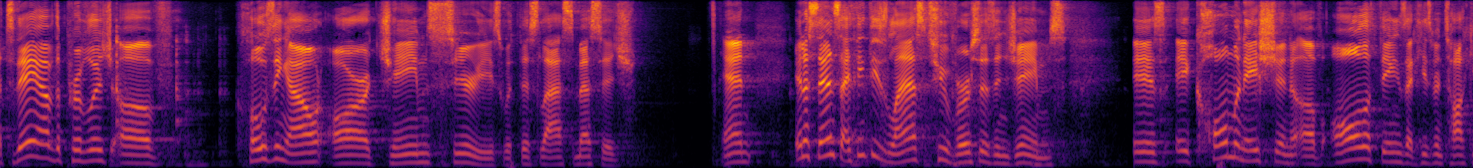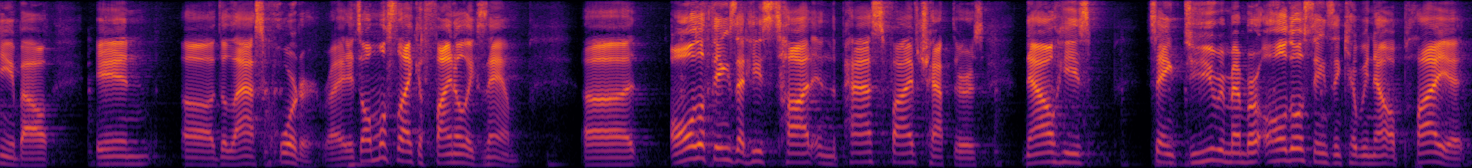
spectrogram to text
today, I have the privilege of closing out our James series with this last message. And in a sense, I think these last two verses in James is a culmination of all the things that he's been talking about in uh, the last quarter, right? It's almost like a final exam. Uh, all the things that he's taught in the past five chapters, now he's saying, Do you remember all those things and can we now apply it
